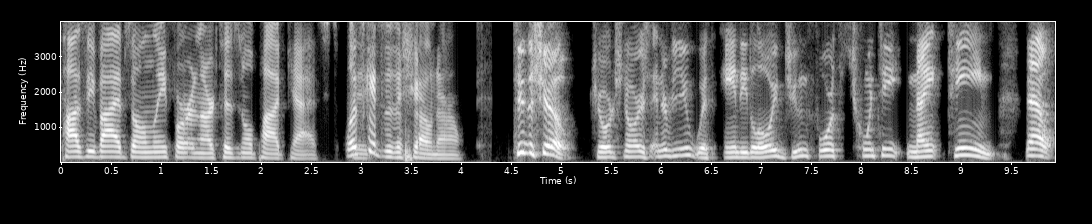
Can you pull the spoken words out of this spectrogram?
Positive vibes only for an artisanal podcast. Let's get to the show now. To the show. George Noory's interview with Andy Lloyd, June 4th, 2019. Now,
